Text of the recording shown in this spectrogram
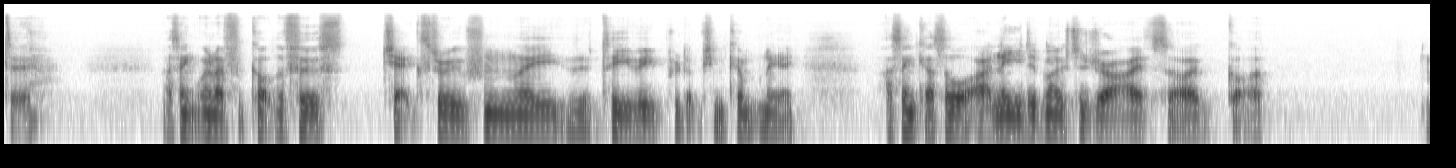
to, I think when I got the first check through from the, the TV production company, I think I thought I needed motor drive, so I got a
